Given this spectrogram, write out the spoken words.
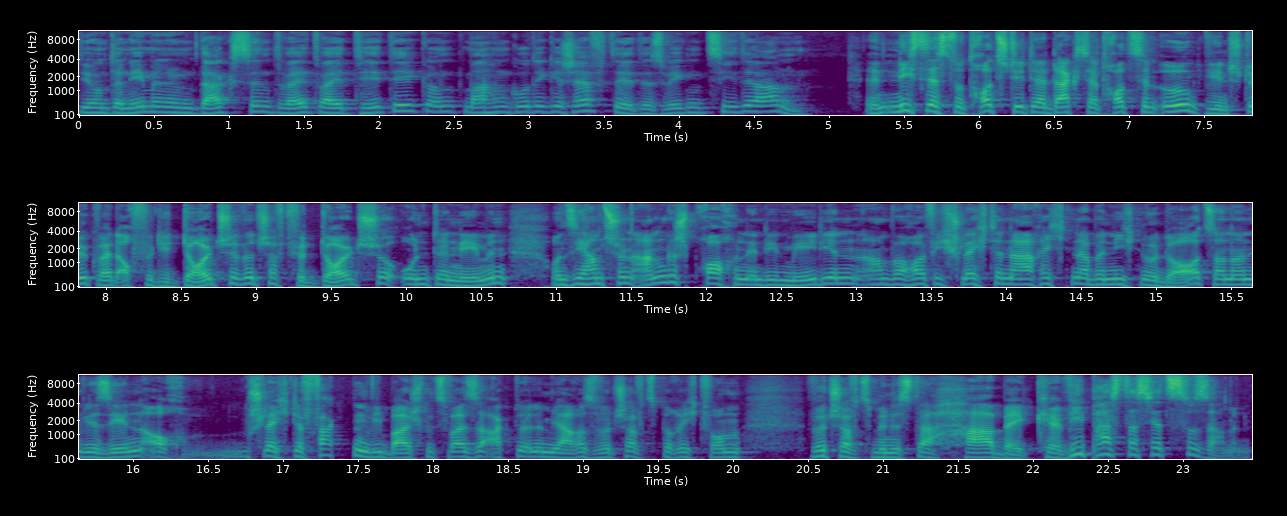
die Unternehmen im DAX sind weltweit tätig und machen gute Geschäfte. Deswegen zieht er an. Nichtsdestotrotz steht der DAX ja trotzdem irgendwie ein Stück weit auch für die deutsche Wirtschaft, für deutsche Unternehmen. Und Sie haben es schon angesprochen, in den Medien haben wir häufig schlechte Nachrichten, aber nicht nur dort, sondern wir sehen auch schlechte Fakten, wie beispielsweise aktuell im Jahreswirtschaftsbericht vom Wirtschaftsminister Habeck. Wie passt das jetzt zusammen?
